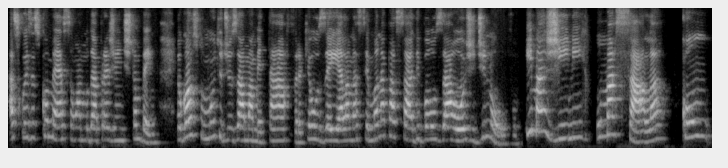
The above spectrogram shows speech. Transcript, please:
as coisas começam a mudar para a gente também. Eu gosto muito de usar uma metáfora que eu usei ela na semana passada e vou usar hoje de novo. Imagine uma sala com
